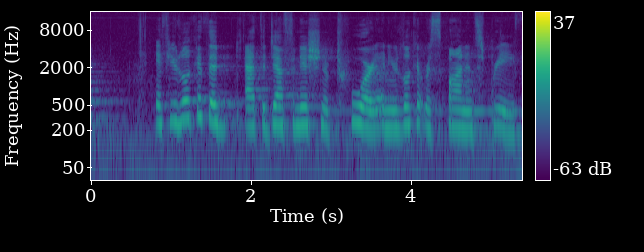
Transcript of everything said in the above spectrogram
if you look at the, at the definition of toward and you look at respondent's brief,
